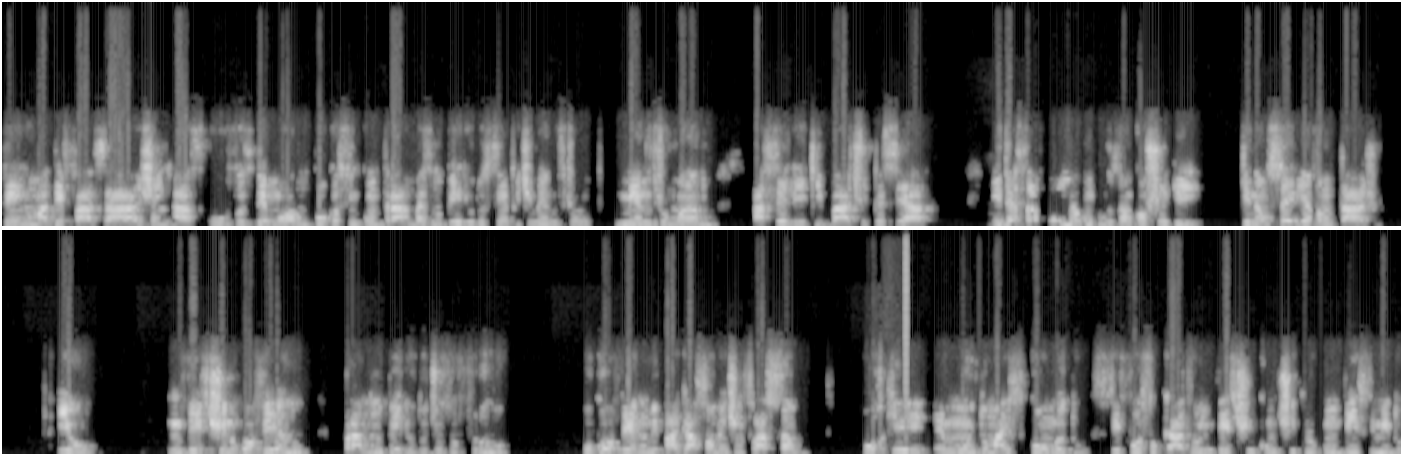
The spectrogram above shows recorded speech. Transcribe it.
tem uma defasagem, as curvas demoram um pouco a se encontrar, mas no período sempre de menos de um, menos de um ano, a Selic bate o IPCA. E dessa forma, a conclusão que eu cheguei, que não seria vantagem eu investir no governo para, num período de usufruo, o governo me pagar somente inflação porque é muito mais cômodo, se fosse o caso, investir com um título com vencimento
